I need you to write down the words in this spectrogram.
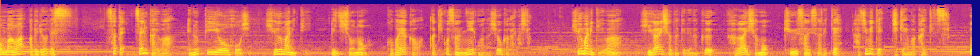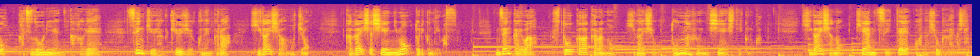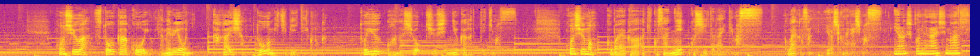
こんばんは、阿部亮です。さて、前回は NPO 法人ヒューマニティ理事長の小早川明子さんにお話を伺いました。ヒューマニティは被害者だけでなく加害者も救済されて初めて事件は解決するを活動理念に掲げ、1999年から被害者はもちろん加害者支援にも取り組んでいます。前回はストーカーからの被害者をどんな風に支援していくのか、被害者のケアについてお話を伺いました。今週はストーカー行為をやめるように加害者をどう導いていくのかというお話を中心に伺っていきます。今週も小早川明子さんにお越しいただいています。小早川さん、よろしくお願いします。よろしくお願いします。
